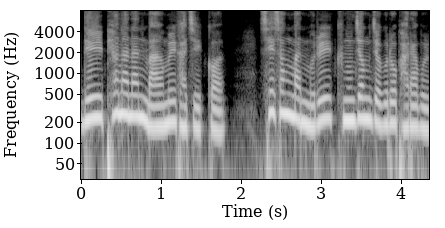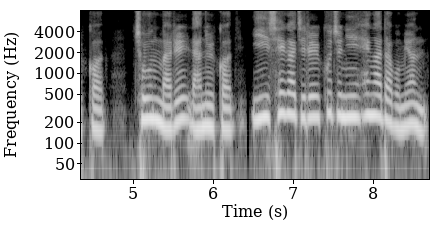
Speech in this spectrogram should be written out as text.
늘 편안한 마음을 가질 것, 세상 만물을 긍정적으로 바라볼 것, 좋은 말을 나눌 것, 이 세 가지를 꾸준히 행하다 보면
